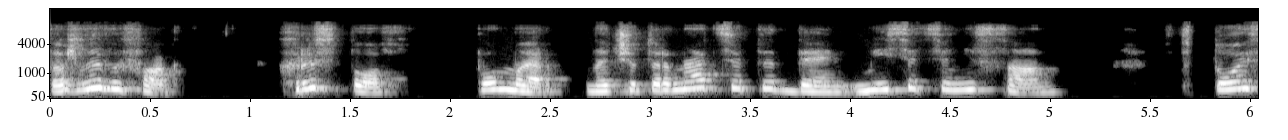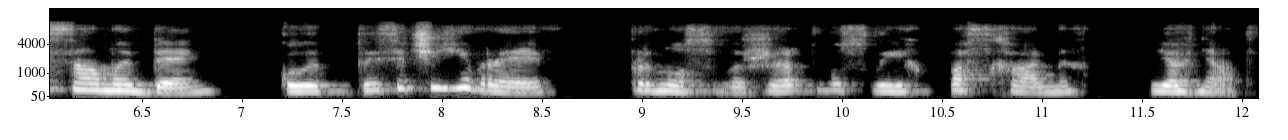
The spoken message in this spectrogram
важливий факт. Христос помер на 14-й день місяця Нісан, в той самий день, коли тисячі євреїв приносили жертву своїх пасхальних ягнят.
